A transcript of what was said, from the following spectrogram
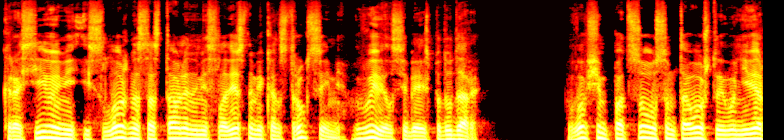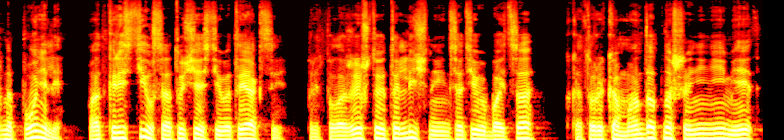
красивыми и сложно составленными словесными конструкциями вывел себя из-под удара. В общем, под соусом того, что его неверно поняли, открестился от участия в этой акции, предположив, что это личная инициатива бойца, к которой команда отношений не имеет.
